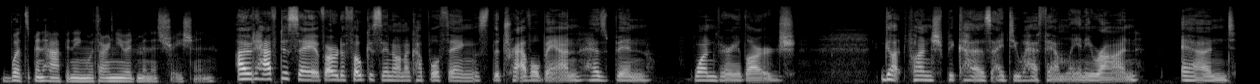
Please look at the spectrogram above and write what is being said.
what's been happening with our new administration? I would have to say, if I were to focus in on a couple things, the travel ban has been one very large gut punch because I do have family in Iran, and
